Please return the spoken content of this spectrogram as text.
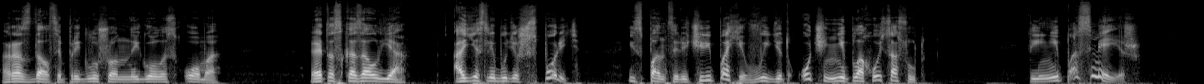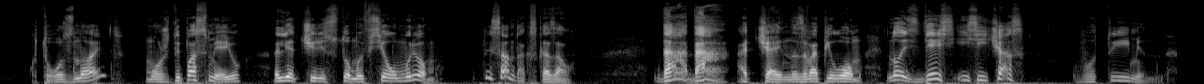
раздался приглушенный голос Ома. «Это сказал я. А если будешь спорить, из панциря черепахи выйдет очень неплохой сосуд». «Ты не посмеешь». «Кто знает? Может, и посмею. Лет через сто мы все умрем. Ты сам так сказал». «Да, да», — отчаянно завопил Ом, — «но здесь и сейчас...» «Вот именно».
